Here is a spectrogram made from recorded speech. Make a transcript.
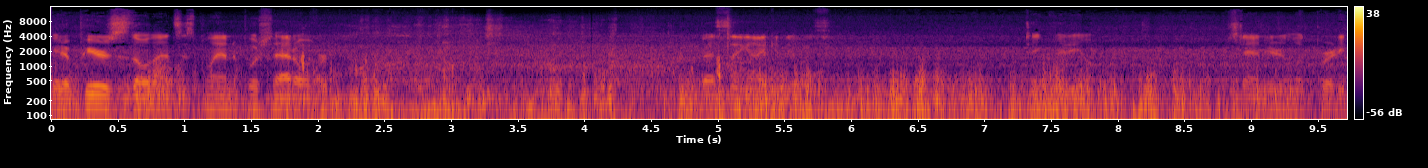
It appears as though that's his plan to push that over best thing I can do is take video, stand here and look pretty.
